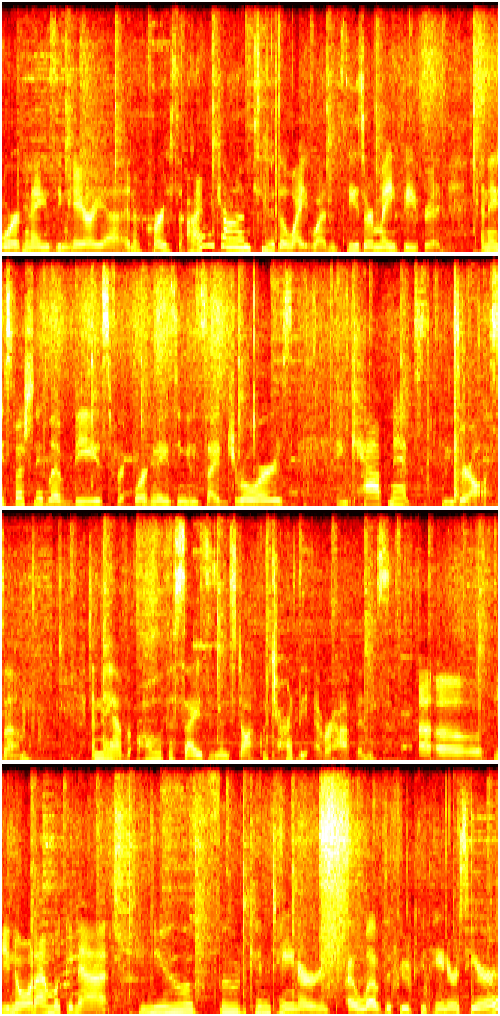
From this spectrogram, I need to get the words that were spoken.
organizing area. And of course, I'm drawn to the white ones. These are my favorite. And I especially love these for organizing inside drawers and cabinets. These are awesome. And they have all the sizes in stock, which hardly ever happens. Uh-oh, you know what I'm looking at? New food containers. I love the food containers here.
